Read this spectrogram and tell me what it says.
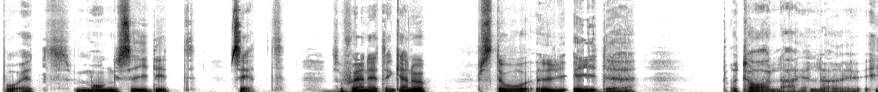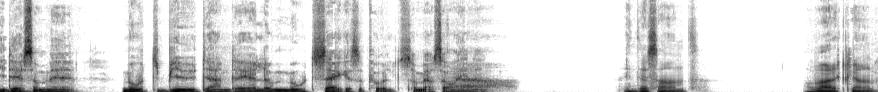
på ett mångsidigt sätt. Så skönheten kan uppstå i, i det brutala eller i det som är motbjudande eller motsägelsefullt som jag sa innan. Intressant. Verkligen.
